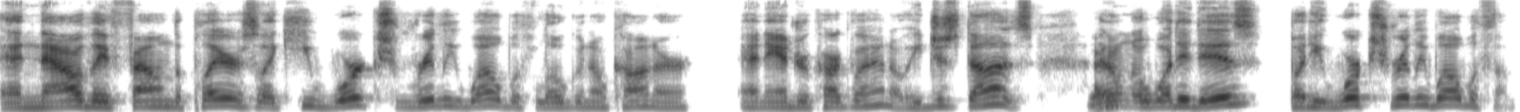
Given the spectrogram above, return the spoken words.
And now they found the players like he works really well with Logan O'Connor and Andrew Cogliano. He just does. I don't know what it is, but he works really well with them.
